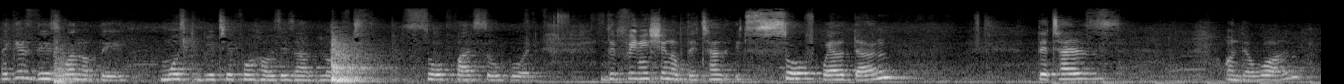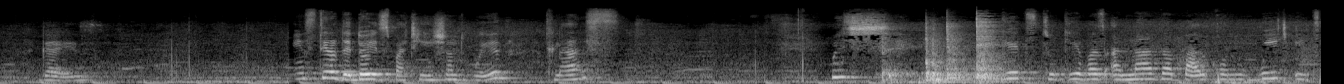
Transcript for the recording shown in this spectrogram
I guess this is one of the most beautiful houses I've loved. So far, so good. The finishing of the tiles, it's so well done. The tiles on the wall, guys. And still the door is partitioned with glass, which gets to give us another balcony, which is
